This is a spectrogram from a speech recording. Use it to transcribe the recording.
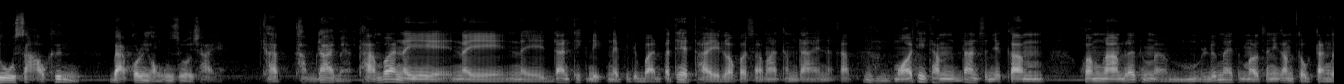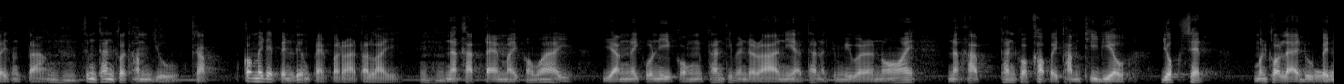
ดูสาวขึ้นแบบกรณีของคุณสุรชัยครับทำได้ไหมถามว่าในในในด้านเทคนิคในปัจจุบันประเทศไทยเราก็สามารถทำได้นะครับ หมอที่ทำด้านสัญญกรรม ความงามและหรือแม้แต่หมอสัญญกรรมตกแต่งอะไรต่างๆ ซึ่งท่านก็ทำอยู่ครับก็ไม่ได้เป็นเรื่องแปลกประหลาดอะไรนะครับ แต่หมายความว่าอย่างในกรณีของท่านที่เป็นดาราเนี่ยท่านอาจจะมีเวลาน้อยนะครับ ท่านก็เข้าไปทำทีเดียวยกเซตมันก็แลดูเป็น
